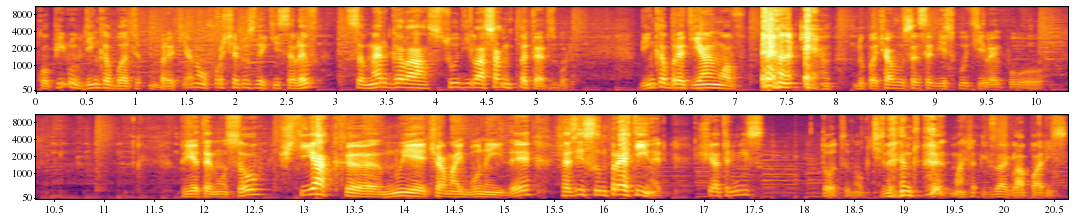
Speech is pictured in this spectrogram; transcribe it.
Copilul Dincă Bretian au fost ceruți de Chiselev să meargă la studii la Sankt Petersburg. Dincă Brătianu, după ce a avut să discuțiile cu prietenul său, știa că nu e cea mai bună idee și a zis sunt prea tineri. Și a trimis tot în Occident, mai exact la Paris.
